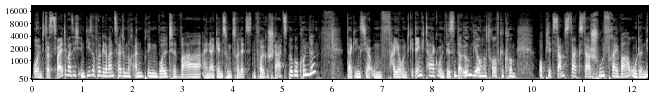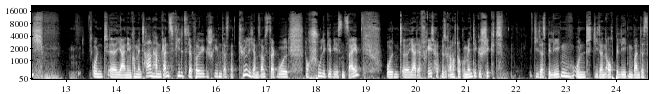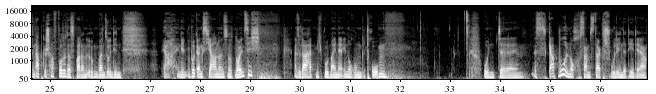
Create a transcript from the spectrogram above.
Und das zweite, was ich in dieser Folge der Wandzeitung noch anbringen wollte, war eine Ergänzung zur letzten Folge Staatsbürgerkunde. Da ging es ja um Feier- und Gedenktag und wir sind da irgendwie auch noch drauf gekommen, ob jetzt samstags da schulfrei war oder nicht. Und äh, ja, in den Kommentaren haben ganz viele zu der Folge geschrieben, dass natürlich am Samstag wohl noch Schule gewesen sei. Und äh, ja, der Fred hat mir sogar noch Dokumente geschickt, die das belegen und die dann auch belegen, wann das dann abgeschafft wurde. Das war dann irgendwann so in den ja, in den Übergangsjahren 1990. Also da hat mich wohl meine Erinnerung getrogen. Und äh, es gab wohl noch Samstagsschule in der DDR.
